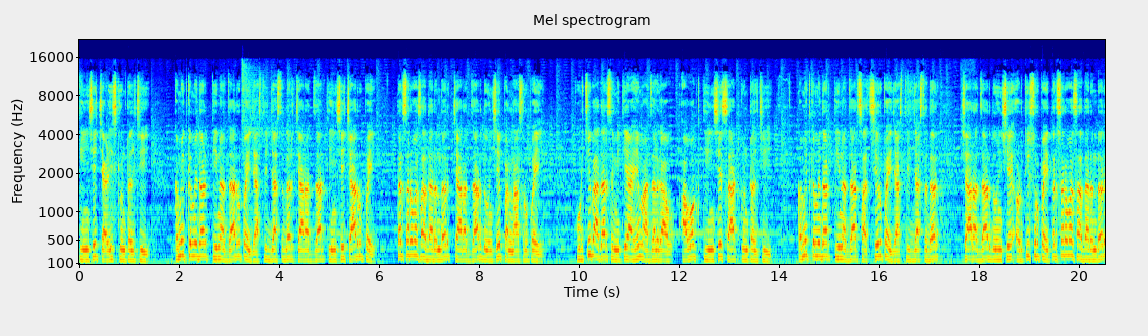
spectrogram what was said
तीनशे चाळीस क्विंटलची. कमीत कमी दर तीन हजार रुपये जास्तीत जास्त दर चार हजार तीनशे चार रुपये तर सर्वसाधारण दर चार हजार दोनशे पन्नास रुपये. पुढची बाजार समिती आहे माजलगाव आवक तीनशे साठ क्विंटलची. कमीत कमी दर तीन हजार सातशे रुपये जास्तीत जास्त दर चार हजार दोनशे अडतीस रुपये. तर सर्वसाधारण दर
